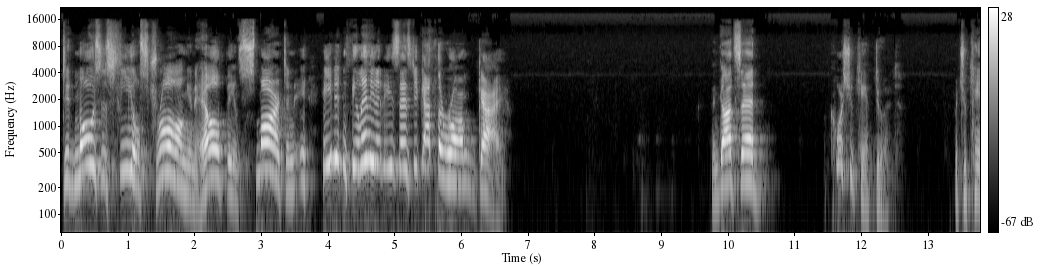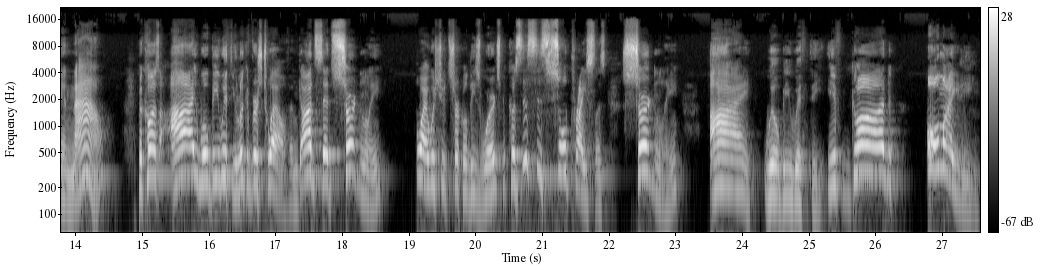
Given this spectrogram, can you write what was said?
Did Moses feel strong and healthy and smart? And he didn't feel any of that. He says, You got the wrong guy. And God said, Of course you can't do it, but you can now because I will be with you. Look at verse 12. And God said, Certainly, boy, I wish you'd circle these words because this is so priceless. Certainly, I will be with thee. If God Almighty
